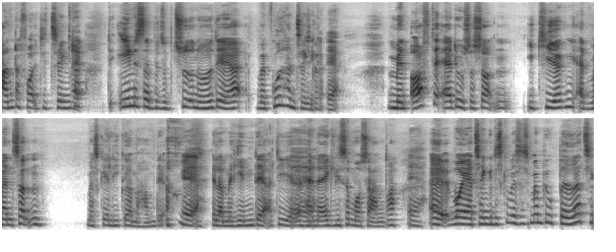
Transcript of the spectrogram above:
andre folk de tænker. Ja. Det eneste, der betyder noget, det er, hvad Gud han tænker. Ja. Men ofte er det jo så sådan i kirken, at man sådan, hvad skal lige gøre med ham der? Ja. Eller med hende der, de er, ja, Ja, ja. ja. han er ikke ligesom os andre. Ja. Øh, hvor jeg tænker, det skal vi så simpelthen blive bedre til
